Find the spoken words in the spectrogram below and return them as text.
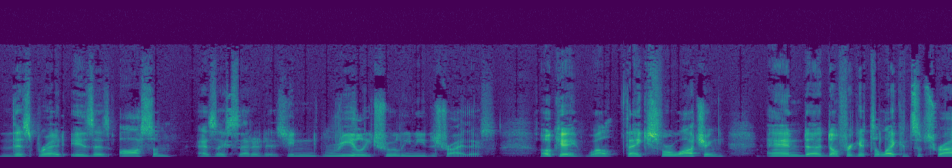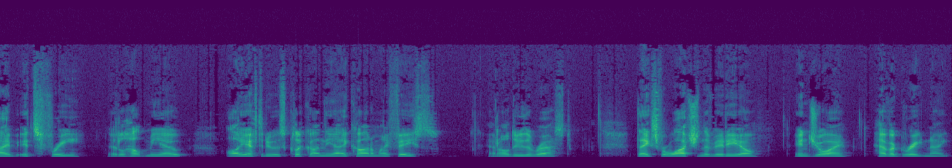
This bread is as awesome as I said it is. You really, truly need to try this. Okay, well, thanks for watching, and uh, don't forget to like and subscribe. It's free. It'll help me out. All you have to do is click on the icon of my face, and I'll do the rest. Thanks for watching the video. Enjoy. Have a great night.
